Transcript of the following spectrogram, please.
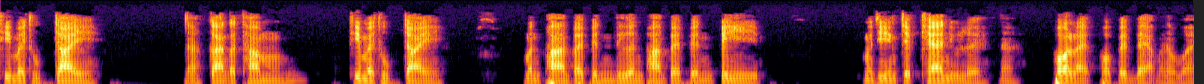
ที่ไม่ถูกใจนะการกระทำที่ไม่ถูกใจ มันผ่านไปเป็นเดือน ผ่านไปเป็นปีบางทียังเจ็บแค้นอยู่เลยนะเพราะอะไรเพราะไปแบกมันเอาไว้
